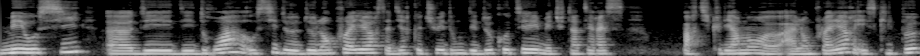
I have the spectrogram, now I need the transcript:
mais aussi euh, des, droits aussi de, de l'employeur, c'est-à-dire que tu es donc des deux côtés, mais tu t'intéresses particulièrement à l'employeur et ce qu'il peut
